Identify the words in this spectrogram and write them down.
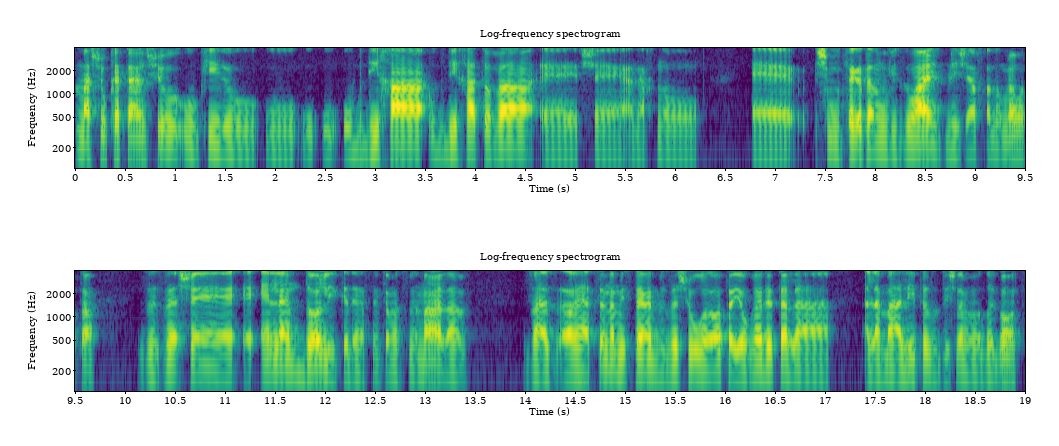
משהו קטן שהוא הוא כאילו, הוא, הוא, הוא, הוא, בדיחה, הוא בדיחה טובה, אה, שאנחנו, אה, שמוצגת לנו ויזואלית, בלי שאף אחד אומר אותה, זה זה שאין להם דולי כדי לשים את המצלמה עליו, ואז הרי הסצנה מסתיימת בזה שהוא רואה אותה יורדת על, ה, על המעלית הזאת של המדרגות,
